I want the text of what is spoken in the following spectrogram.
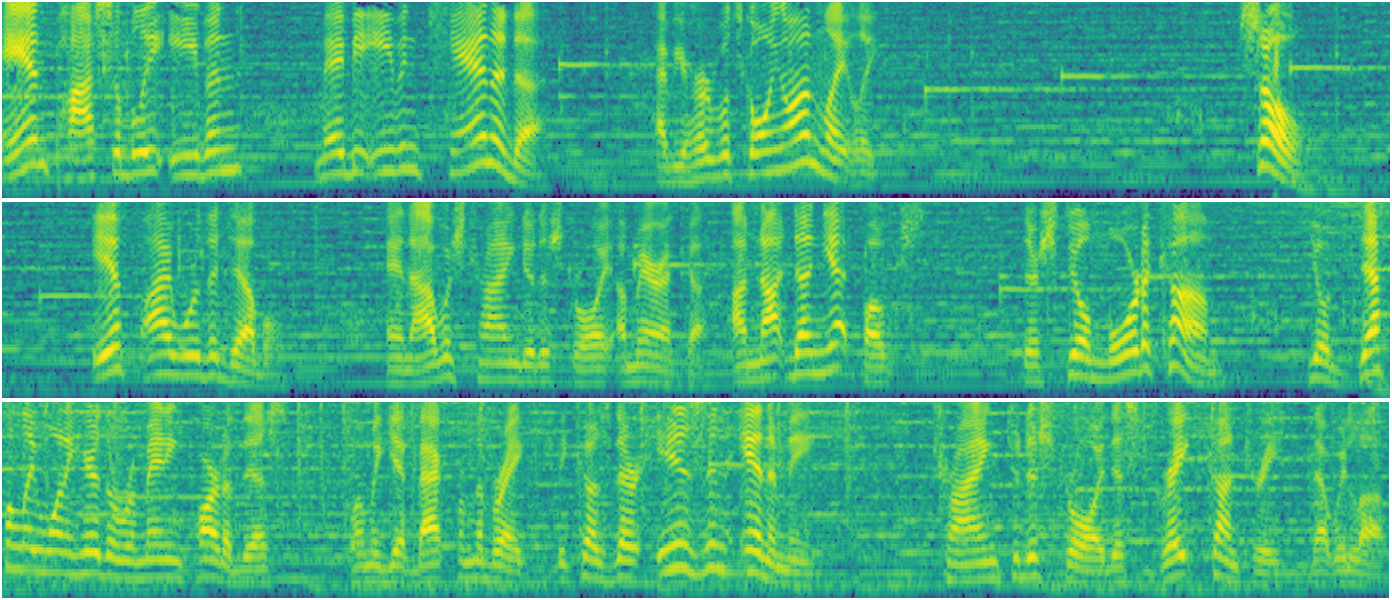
and possibly even, maybe even Canada. Have you heard what's going on lately? So, if I were the devil and I was trying to destroy America, I'm not done yet, folks. There's still more to come You'll definitely want to hear the remaining part of this when we get back from the break because there is an enemy trying to destroy this great country that we love.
